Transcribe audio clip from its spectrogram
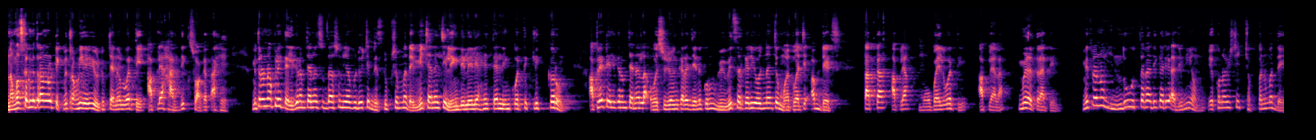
नमस्कार मित्रांनो टिकवित राहुल या यूट्यूब चॅनलवरती आपले हार्दिक स्वागत आहे. मित्रांनो आपले टेलिग्राम चॅनल सुद्धा असून या व्हिडिओच्या डिस्क्रिप्शनमध्ये मी चॅनलची लिंक दिलेली आहे. त्या लिंकवरती क्लिक करून आपल्या टेलिग्राम चॅनलला अवश्य जॉईन करा जेणेकरून विविध सरकारी योजनांचे महत्त्वाचे अपडेट्स तात्काळ आपल्या मोबाईलवरती आपल्याला मिळत राहतील. मित्रांनो हिंदू उत्तराधिकारी अधिनियम एकोणावीसशे छप्पनमध्ये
